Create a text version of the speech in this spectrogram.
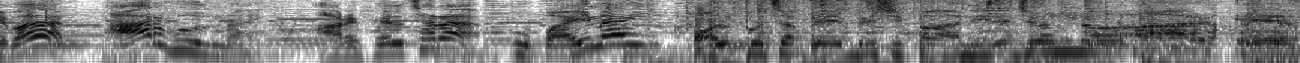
এবার আর ভুল নাই। আর ফেল ছাড়া উপায় নাই। অল্প চাপে বেশি পানির জন্য আর এফ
